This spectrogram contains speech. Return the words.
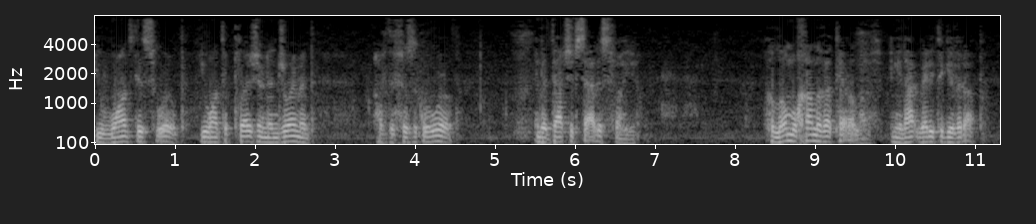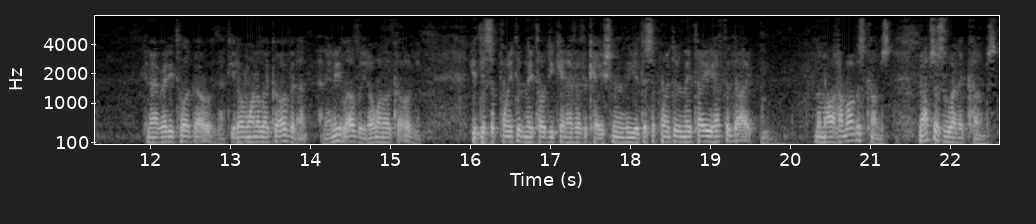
You want this world. You want the pleasure and enjoyment of the physical world. And that that should satisfy you. And you're not ready to give it up. You're not ready to let go of that. You don't want to let go of it at, any level. You don't want to let go of it. You're disappointed when they told you you can't have a vacation, and you're disappointed when they tell you you have to die. And the Malach comes. Not just when it comes,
